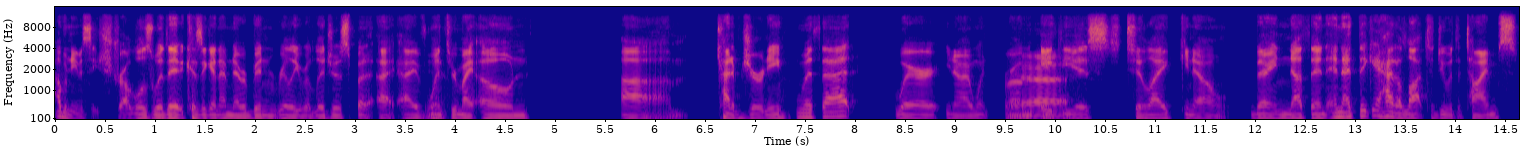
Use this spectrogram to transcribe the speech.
I wouldn't even say struggles with it because again, I've never been really religious, but I, I've went through my own um, kind of journey with that, where you know I went from Yeah. atheist to like you know there ain't nothing, and I think it had a lot to do with the times.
